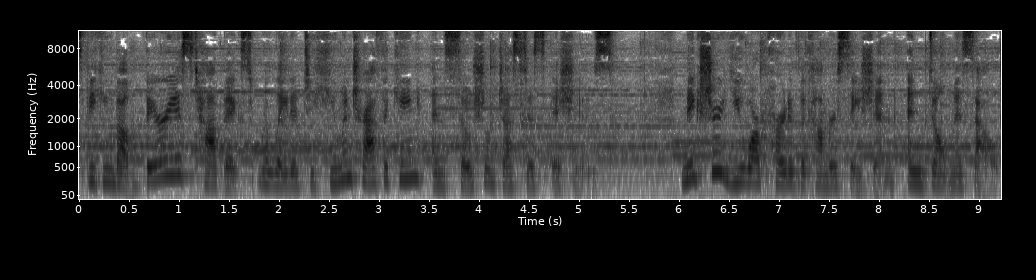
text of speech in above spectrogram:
speaking about various topics related to human trafficking and social justice issues. Make sure you are part of the conversation and don't miss out.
